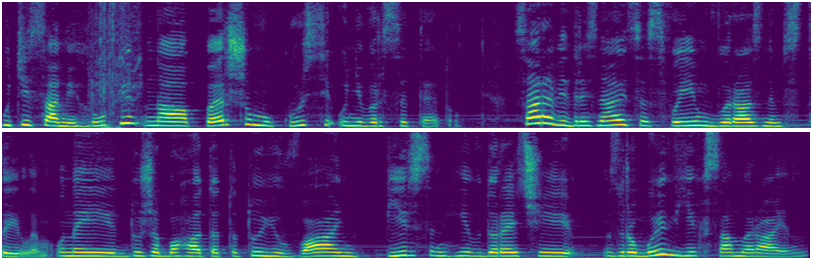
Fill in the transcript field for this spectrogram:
у тій самій групі на першому курсі університету. Сара відрізняється своїм виразним стилем. У неї дуже багато татуювань, пірсингів. До речі, зробив їх саме Райан.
